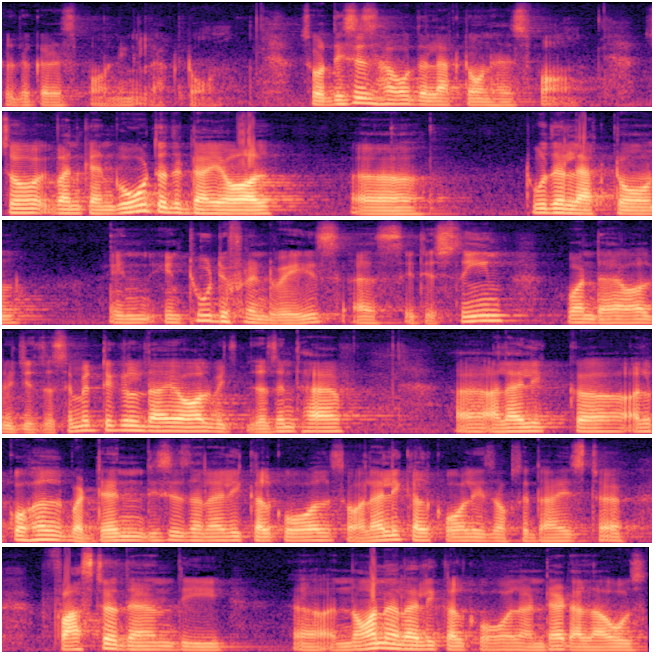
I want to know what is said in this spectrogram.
to the corresponding lactone. So, this is how the lactone has formed. So, one can go to the diol uh, to the lactone in, in two different ways as it is seen one diol which is a symmetrical diol which does not have uh, allylic uh, alcohol but then this is allylic alcohol. So, allylic alcohol is oxidized uh, faster than the non-allylic alcohol and that allows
